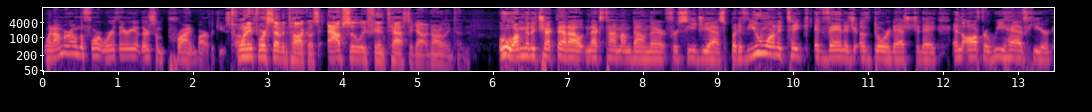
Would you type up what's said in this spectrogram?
when I'm around the Fort Worth area, there's some prime barbecue 24/7 tacos, absolutely fantastic out in Arlington. Oh, I'm going to check that out next time I'm down there for CGS. But if you want to take advantage of DoorDash today and the offer we have here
